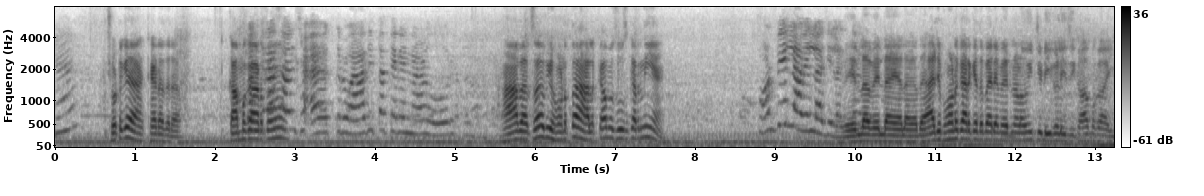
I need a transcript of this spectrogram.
ਹੈ? ਛੁੱਟ ਗਿਆ ਖਹਿੜਾ ਤੇਰਾ? ਕੰਮਕਾਰ ਤੋਂ? ਸਾਲ ਛ- ਅਹ ਕਰਵਾ ਦਿੱਤਾ ਤੇਰੇ ਨਾਲ ਹੋਰ ਕੀ। ਹਾਂ ਬਸ ਵੀ ਹੁਣ ਤਾਂ ਹਲਕਾ ਮਹਿਸੂਸ ਕਰਨੀ ਹੈ ਹੁਣ ਵੀ ਲਾਵੇ ਲਾਜੇ ਲੱਗਦਾ। ਵੇਲਾ ਵੇਲਾ ਆ ਲੱਗਦਾ। ਅੱਜ ਫੋਨ ਕਰਕੇ ਦੁਪਹਿਰੇ ਮੇਰੇ ਨਾਲ ਉਹੀ ਚਿੜੀ ਗਲੀ ਸੀ ਖਾ ਮਕਾਈ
